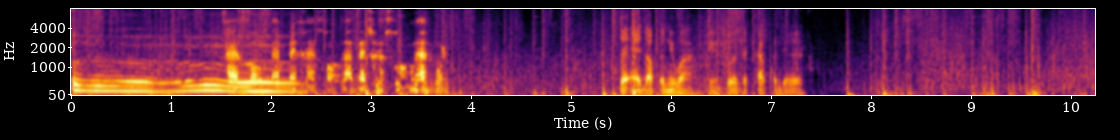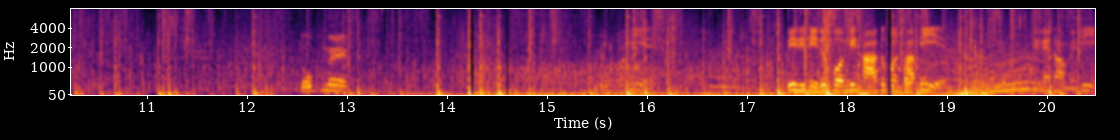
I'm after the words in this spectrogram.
เออขายของแป๊บไปขายของแล้วไปขายของแล้วแต่แอร์ดรอปแล้วนี่หว่าเตรียมตัวจะกลับกันเด้อจุ๊บแม่พี่สี่สี่ทุกคนพี่ครับทุกคนครับพี่มีใครนอกไหมพี่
